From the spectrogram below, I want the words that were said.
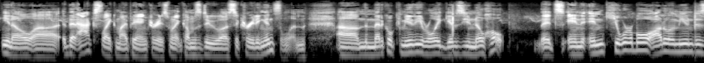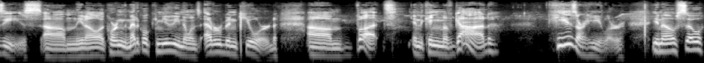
you know, uh, that acts like my pancreas when it comes to uh, secreting insulin. Um, the medical community really gives you no hope. It's an incurable autoimmune disease. Um, you know, according to the medical community, no one's ever been cured. Um, but in the kingdom of God, he is our healer, you know. So,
